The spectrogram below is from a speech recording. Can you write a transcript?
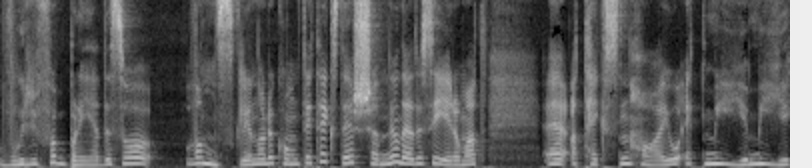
hvorfor ble det så vanskelig når det kom til tekst. Jeg skjønner jo det du sier om at, eh, at teksten har jo et mye, mye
